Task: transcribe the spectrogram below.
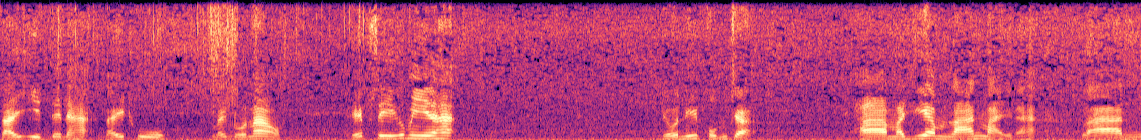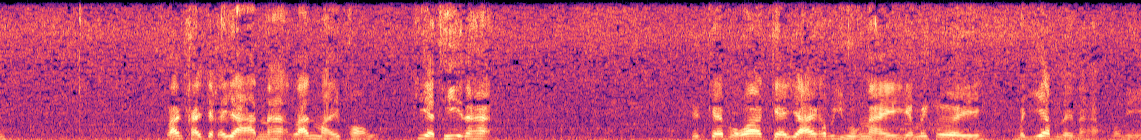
ไดอินด้วยนะฮะไดทูแมคโดนัลล์เคฟซีก็มีนะฮะ เดี๋ยววันนี้ผมจะพามาเยี่ยมร้านใหม่นะฮะ ร้าน ร้านขายจักรยานนะฮะร้านใหม่ของพี่อาทินะฮะเห็นแกบอกว่าแกย้ายเข้าไปอยู่ข้างในยังไม่เคยมาเยี่ยมเลยนะฮะวันนี้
